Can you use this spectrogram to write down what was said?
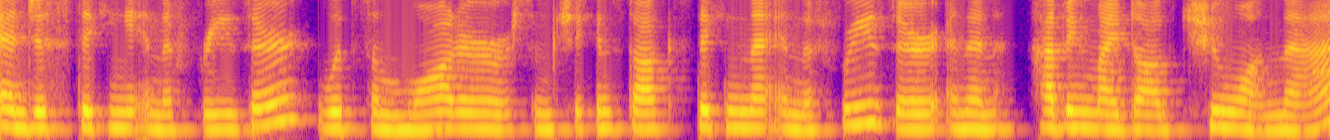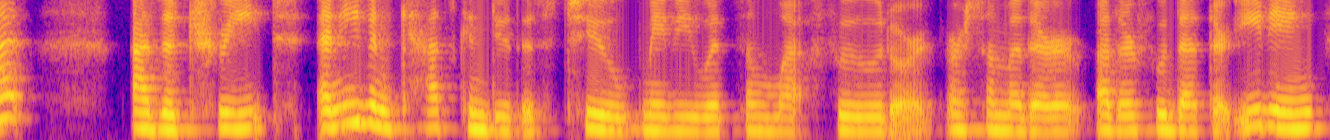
and just sticking it in the freezer with some water or some chicken stock, sticking that in the freezer, and then having my dog chew on that as a treat. And even cats can do this too, maybe with some wet food or or some of their other food that they're eating.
